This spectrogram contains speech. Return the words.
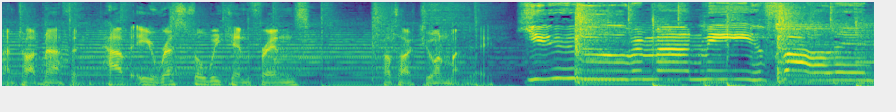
I'm Todd Maffin. Have a restful weekend, friends. I'll talk to you on Monday. You remind me of falling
